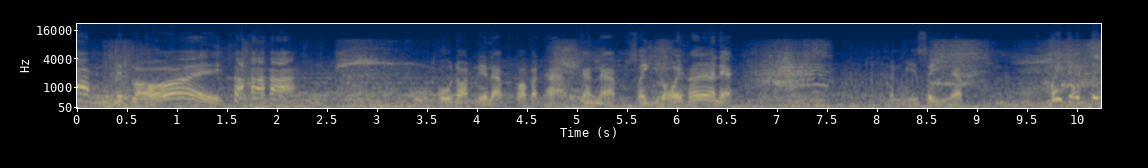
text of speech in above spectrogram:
าม เรียบร้อยฮ่าฮ่าฮ่าโอ้โทดอนนี่แหละก็ปัญหาเหมือนกันนะครับ405เนี่ย มันมี4ครับ ไม่โจมตี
